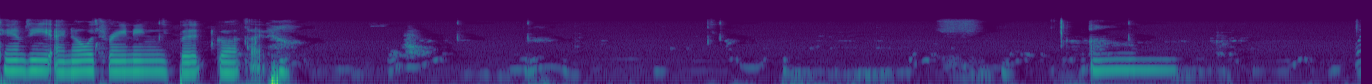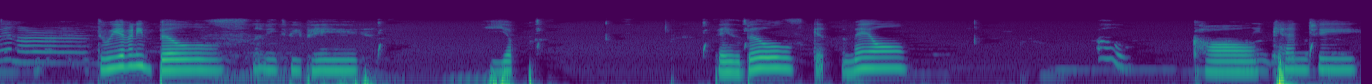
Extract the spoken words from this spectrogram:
Tamsy, I know it's raining, but go outside. um. Do we have any bills that need to be paid? Yep. Pay the bills, get the mail, Oh. call Kenji.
